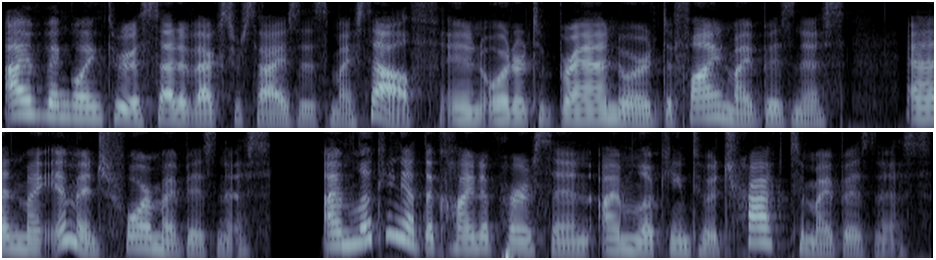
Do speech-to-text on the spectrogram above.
I've been going through a set of exercises myself in order to brand or define my business and my image for my business. I'm looking at the kind of person I'm looking to attract to my business.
